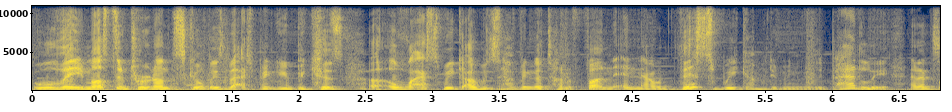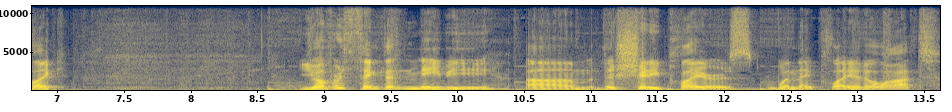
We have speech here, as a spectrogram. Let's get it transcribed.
well they must have turned on skill-based matchmaking because uh, last week I was having a ton of fun and now this week I'm doing really badly. And it's like you ever think that maybe um, the shitty players, when they play it a lot,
